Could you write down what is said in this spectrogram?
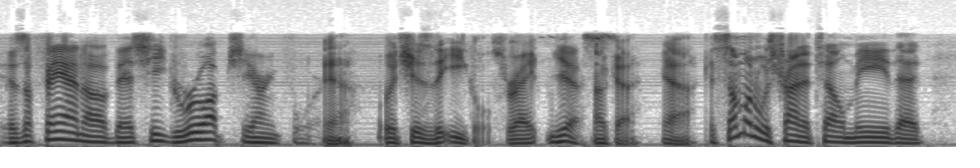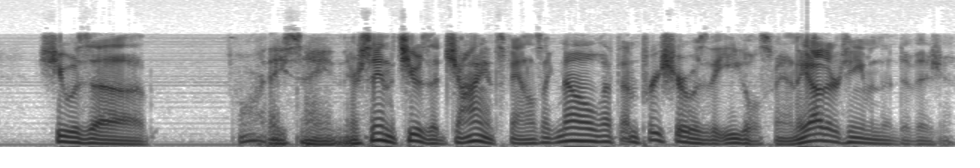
is a fan of, that she grew up cheering for. Yeah, which is the Eagles, right? Yes. Okay. Yeah, because someone was trying to tell me that she was a. What were they saying? They're saying that she was a Giants fan. I was like, no, I'm pretty sure it was the Eagles fan, the other team in the division,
